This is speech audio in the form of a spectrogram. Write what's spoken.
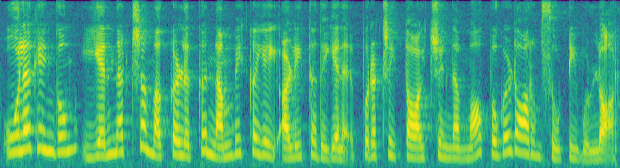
உலகெங்கும் எண்ணற்ற மக்களுக்கு நம்பிக்கையை அளித்தது என புரட்சி தாய் சின்னம்மா புகழாரம் சூட்டியுள்ளார்.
